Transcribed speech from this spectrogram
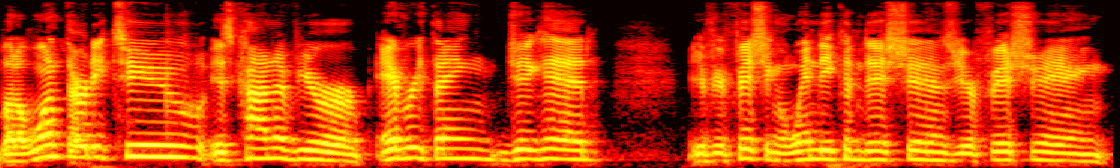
But a 132 is kind of your everything jig head. If you're fishing windy conditions, you're fishing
